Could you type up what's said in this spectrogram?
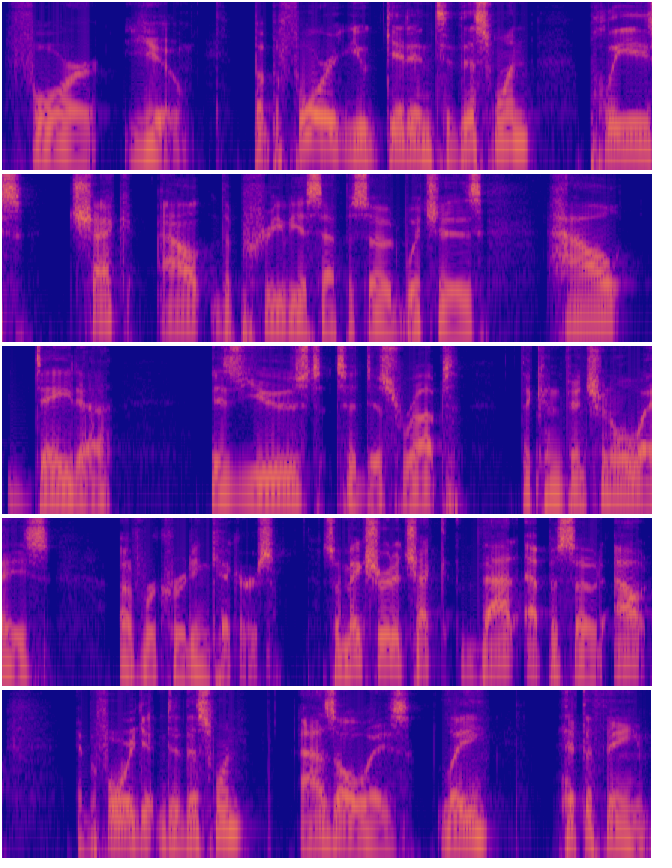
for you. But before you get into this one, please check out the previous episode, which is how data is used to disrupt the conventional ways of recruiting kickers. So make sure to check that episode out. And before we get into this one, as always, Lee, hit the theme.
